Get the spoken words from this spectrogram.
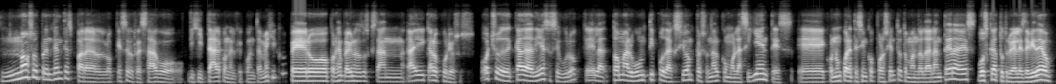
no sorprendentes para lo que es el rezago digital con el que cuenta México, pero por ejemplo hay unos datos que están, hay algo curiosos. 8 de cada 10 aseguró que la, toma algún tipo de acción personal como las siguientes, eh, con un 45% tomando la delantera es busca tutoriales de video.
